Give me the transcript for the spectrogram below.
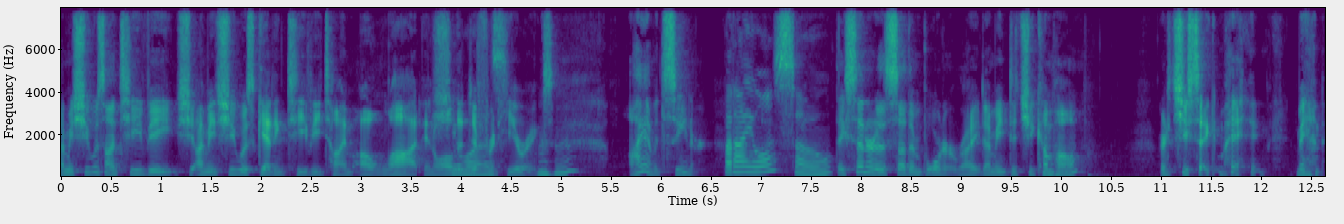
I mean, she was on TV. She, I mean, she was getting TV time a lot in all She the different was. Mm-hmm. hearings. I haven't seen her. But I also They sent her to the southern border, right? I mean, did she come home, or did she say, "Man, man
